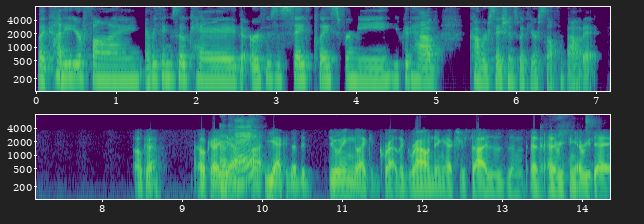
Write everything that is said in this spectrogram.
like honey, you're fine, everything's okay. The earth is a safe place for me. You could have conversations with yourself about it. Okay. Okay. okay? Yeah. Uh, yeah. Because I've been doing like gra- the grounding exercises and, and everything every day.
